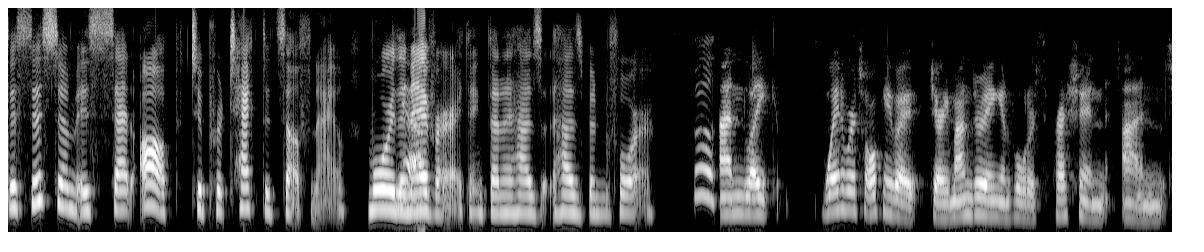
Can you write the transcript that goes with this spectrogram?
the system is set up to protect itself now more than Yeah. ever i think than it has has been before. Well And like when we're talking about gerrymandering and voter suppression and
